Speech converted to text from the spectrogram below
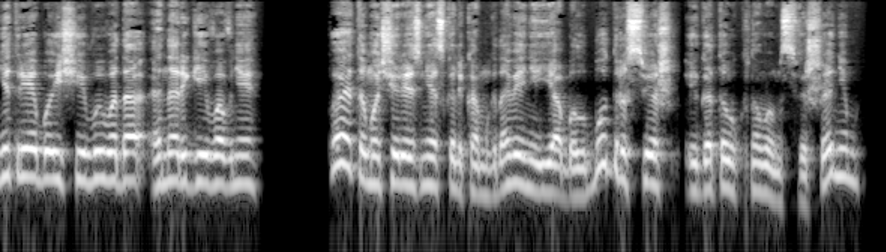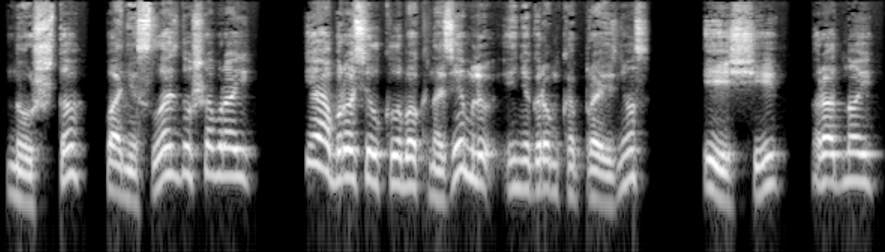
не требующей вывода энергии вовне. Поэтому через несколько мгновений я был бодр, свеж и готов к новым свершениям. Ну что, понеслась душа в рай? Я бросил клубок на землю и негромко произнес «Ищи, родной».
